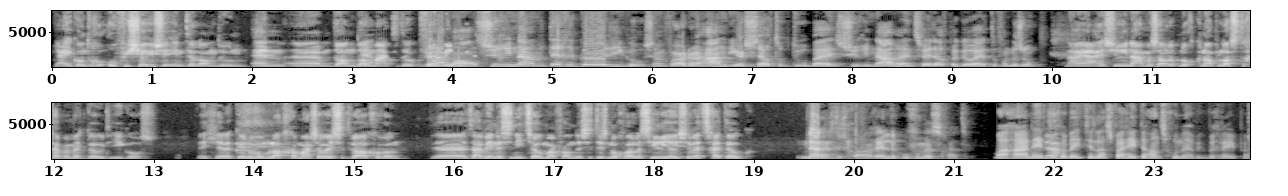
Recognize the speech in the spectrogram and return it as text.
Ja, je kon toch een officieuze interland doen. En ehm, dan, dan Ja. maakt het ook veel Ja minder... man, Suriname tegen Go Ahead Eagles. En Warner Haan eerste helft op doel bij Suriname en tweede helft bij Go Ahead. Of andersom. Nou ja, en Suriname zal het nog knap lastig hebben met Goat Eagles. Weet je, daar kunnen we om lachen, maar zo is het wel gewoon. Eh, daar winnen ze niet zomaar van, dus het is nog wel een serieuze wedstrijd ook. Nou, dat is gewoon een redelijke oefenwedstrijd. maar Haan heeft Ja. toch een beetje last van hete handschoenen, heb ik begrepen.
